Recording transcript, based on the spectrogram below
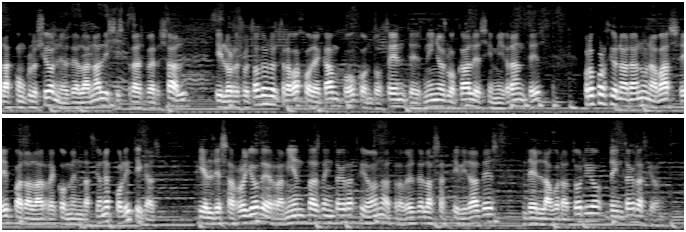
Las conclusiones del análisis transversal y los resultados del trabajo de campo con docentes, niños locales y migrantes proporcionarán una base para las recomendaciones políticas y el desarrollo de herramientas de integración a través de las actividades del Laboratorio de Integración.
